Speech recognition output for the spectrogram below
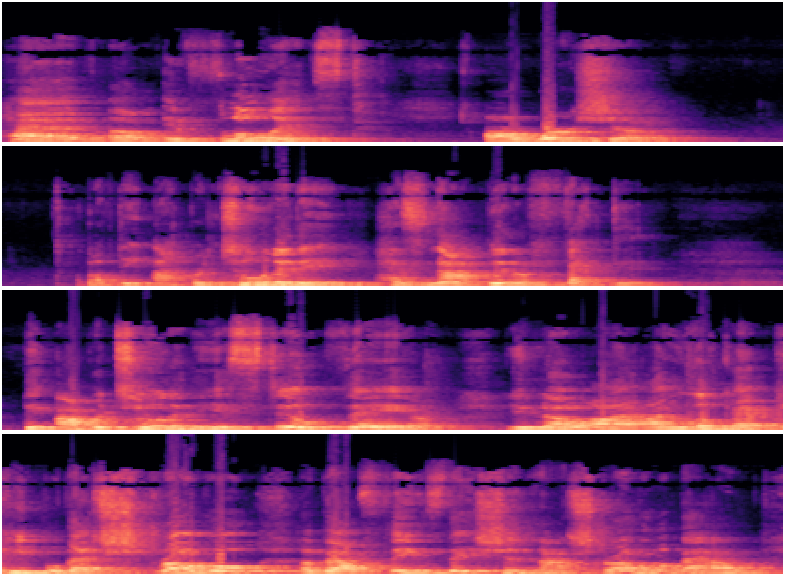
have um, influenced our worship, but the opportunity has not been affected. The opportunity is still there. You know, I, I look at people that struggle about things they should not struggle about,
